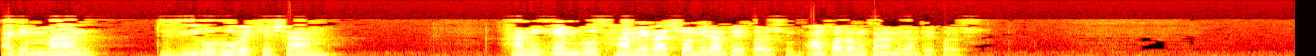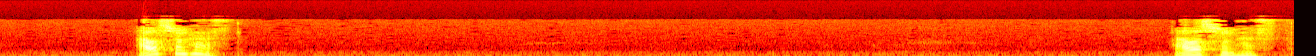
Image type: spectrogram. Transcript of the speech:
اگه من زیر و رو بکشم همین امروز همه بچه ها میرن پی کارشون. آنفالو می‌کنن میرن پی کارشون. حواسشون هست. حواسشون هست.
